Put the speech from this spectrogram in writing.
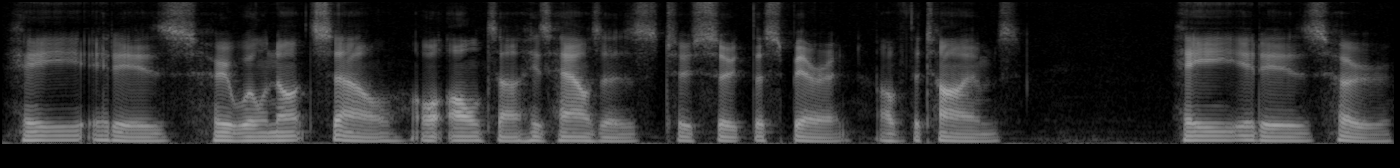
He it is who will not sell or alter his houses to suit the spirit of the times. He it is who,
